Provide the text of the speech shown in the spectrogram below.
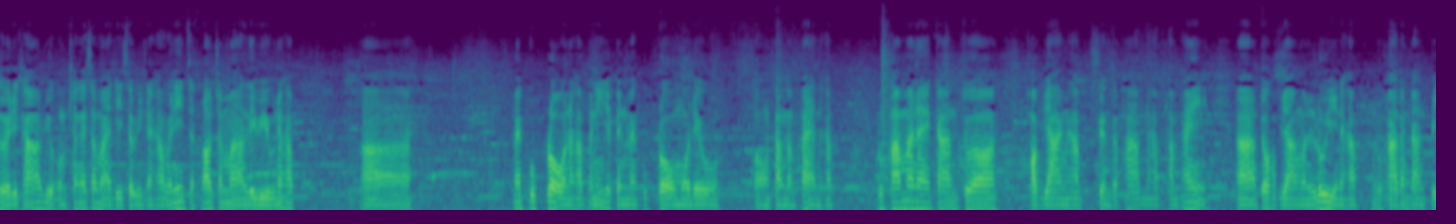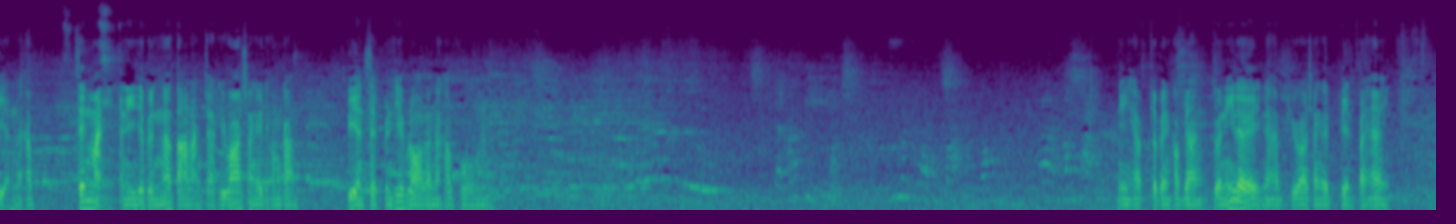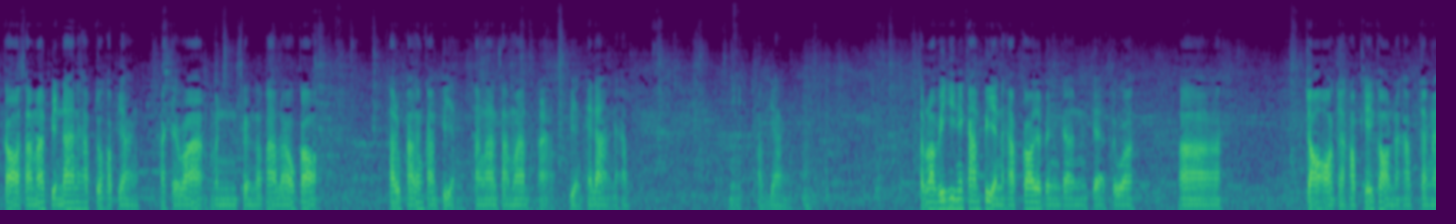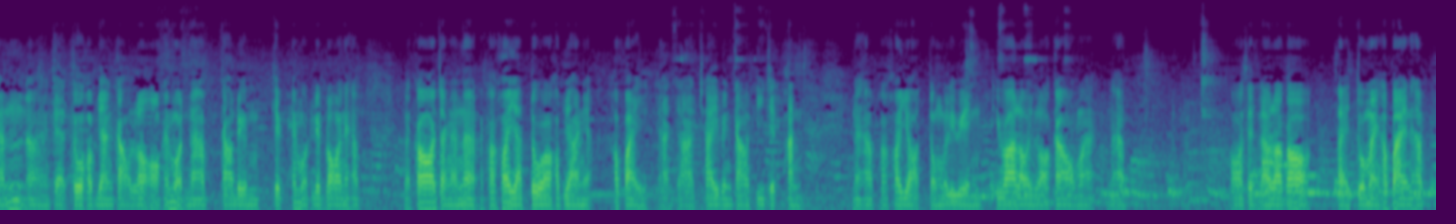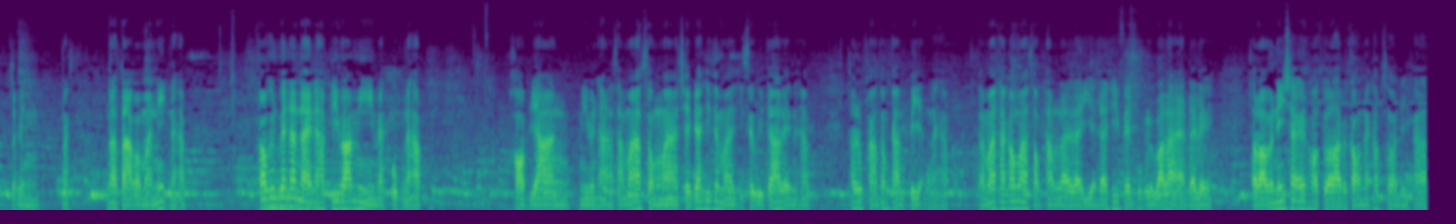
สวัสดีครับ อยู่ผมช่างไอสมายทีสวิตนะครับ วันนี้จะเราจะมารีวิวนะครับอ่า MacBook Pro นะครับ อันนี้จะเป็น MacBook Pro โมเดลของ338 นะครับ ลูกค้ามาในการตัวขอบยางนะครับ เสื่อมสภาพนะครับทำให้ตัวขอบยางมันลุ่ยนะครับ ลูกค้าต้องการเปลี่ยนนะครับ เส้นใหม่ อันนี้จะเป็นหน้าตาหลังจากที่ว่าช่างเอได้ทำการเปลี่ยนเสร็จเป็นที่เรียบร้อยแล้วนะครับ ผม นี่ครับจะเป็นขอบยางตัวนี้เลยนะครับที่ว่าช่างเอิร์ธเปลี่ยนไปให้ ก็สามารถเปลี่ยนได้นะครับ ตัวขอบยาง ถ้าเกิดว่ามันเสื่อมสภาพแล้วก็ถ้าลูกค้าต้องการเปลี่ยนทางร้านสามารถเปลี่ยนให้ได้นะครับนี่ขอบยางสำหรับวิธีในการเปลี่ยนนะครับ ก็จะเป็นการแกะตัวอจอออกจากขอบเคสก่อนนะครับ จากนั้นแกะตัวขอบยางเก่าเลาะออกให้หมดนะครับ กาวเดิมเก็บให้หมดเรียบร้อยนะครับ แล้วก็จากนั้นอะค่อยๆยัดตัวขอบยางเนี่ยเข้าไปอาจจะใช้เป็นกาว T 7 0 0นะครับค่อยๆหยอดตรงบริเวณที่ว่าเราล้อกาวออกมานะครับ พอเสร็จแล้วเราก็ใส่ตัวใหม่เข้าไปนะครับ จะเป็นหน้าตาประมาณนี้นะครับ ก็เพื่อนๆด้านในนะครับ ที่ว่ามี macbook นะครับ ขอบยางมีปัญหาสามารถส่งมาเช็คได้ที่สมาธิสวิตได้เลยนะครับ ถ้าลูกค้าต้องการเปลี่ยนนะครับ สามารถถ้าเข้ามาสอบถามรายละเอียดได้ที่ Facebook หรือว่าไลน์ได้เลยสำหรับวันนี้ชาเอิร์ธขอตัวลาไปก่อนนะครับ สวัสดีครับ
